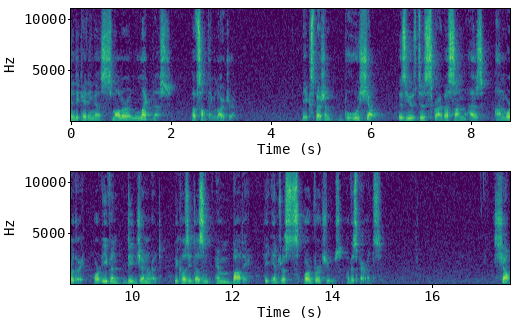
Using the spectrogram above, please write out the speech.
indicating a smaller likeness of something larger. The expression bu xiao is used to describe a son as unworthy or even degenerate because he doesn't embody the interests or virtues of his parents. Xiao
